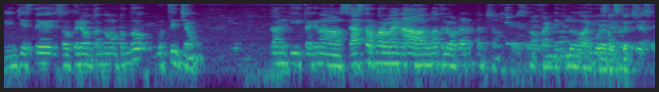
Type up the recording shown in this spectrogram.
ఏం చేస్తే సౌకర్యవంతంగా ఉంటుందో గుర్తించాము. దానికి తగిన శాస్త్రపరమైన అనుమతులు ఇవ్వడానికి కొంచెం పండితులు అది కూడా డిస్కస్ చేసి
